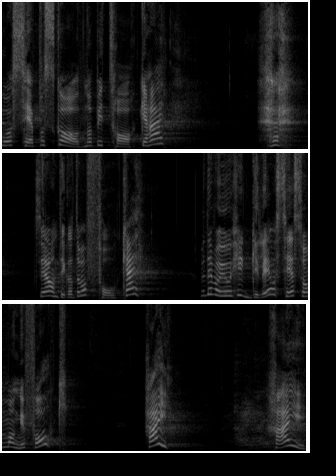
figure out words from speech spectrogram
gå og se på skaden oppi taket her. Så jeg ante ikke at det var folk her. Men det var jo hyggelig å se så mange folk. Hei! Hei!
